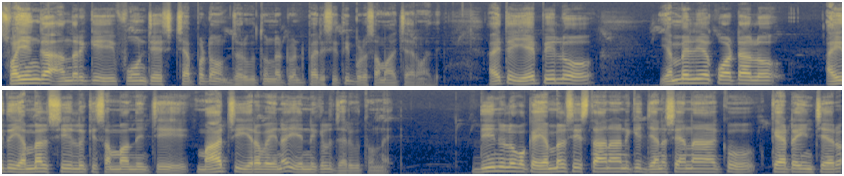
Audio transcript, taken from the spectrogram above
స్వయంగా అందరికీ ఫోన్ చేసి చెప్పడం జరుగుతున్నటువంటి పరిస్థితి ఇప్పుడు సమాచారం అది. అయితే ఏపీలో ఎమ్మెల్యే కోటాలో ఐదు ఎమ్మెల్సీలకి సంబంధించి మార్చి ఇరవైన ఎన్నికలు జరుగుతున్నాయి. దీనిలో ఒక ఎమ్మెల్సీ స్థానానికి జనసేనకు కేటాయించారు.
